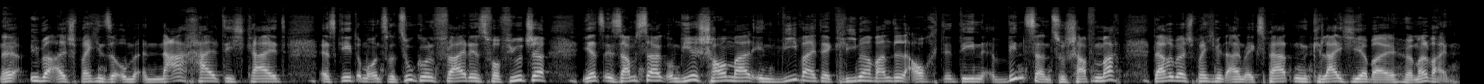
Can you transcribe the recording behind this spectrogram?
Ne? Überall sprechen sie um Nachhaltigkeit. Es geht um unsere Zukunft, Fridays for Future. Jetzt ist Samstag und wir schauen mal, inwieweit der Klimawandel auch den Winzern zu schaffen macht. Darüber spreche ich mit einem Experten gleich hier bei Hör mal Wein.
